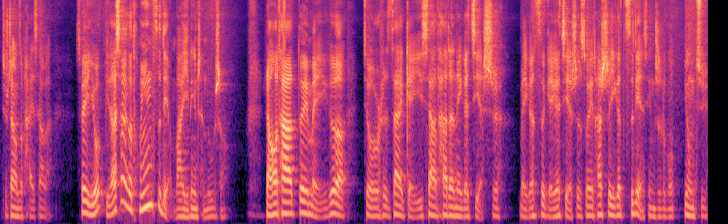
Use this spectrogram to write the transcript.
就这样子排下来。所以有比较像一个同音字典吧，一定程度上。然后他对每一个就是再给一下它的那个解释，每个字给个解释，所以它是一个词典性质的工用具。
